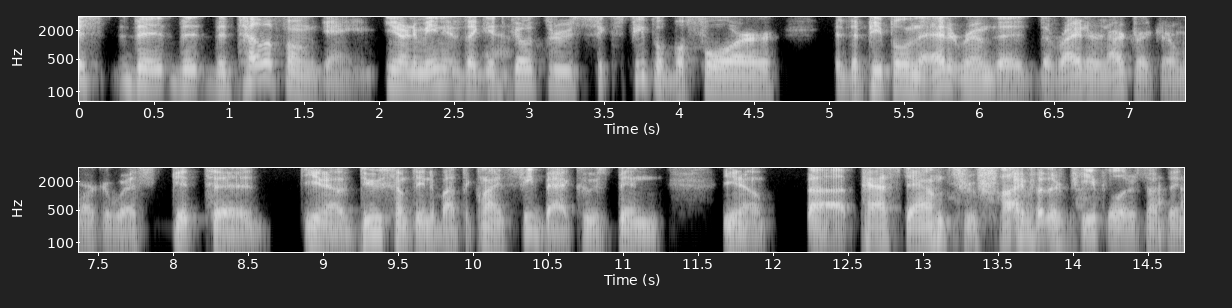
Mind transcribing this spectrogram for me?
just the the the telephone game you know what i mean? It was like Yeah. it'd go through six people before the people in the edit room the the writer and art director i'm working with get to you know do something about the client's feedback who's been you know uh, passed down through five other people or something.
